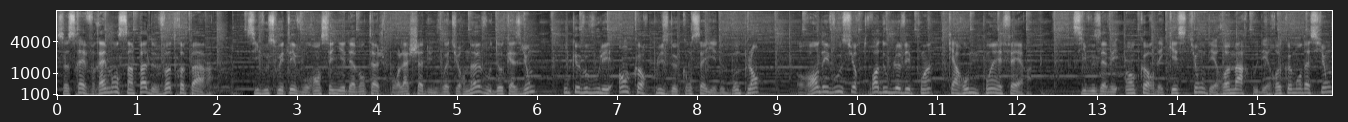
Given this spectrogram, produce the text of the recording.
ce serait vraiment sympa de votre part. Si vous souhaitez vous renseigner davantage pour l'achat d'une voiture neuve ou d'occasion, ou que vous voulez encore plus de conseils et de bons plans, rendez-vous sur www.caroom.fr. Si vous avez encore des questions, des remarques ou des recommandations,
